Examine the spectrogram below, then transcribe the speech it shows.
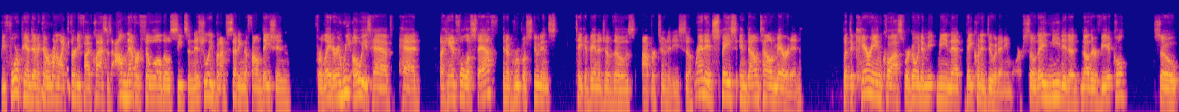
before pandemic, they were running like 35 classes. I'll never fill all those seats initially, but I'm setting the foundation for later. And we always have had a handful of staff and a group of students take advantage of those opportunities. So rented space in downtown Meriden, but the carrying costs were going to mean that they couldn't do it anymore. So they needed another vehicle. So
